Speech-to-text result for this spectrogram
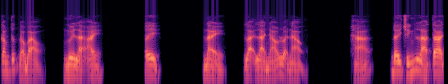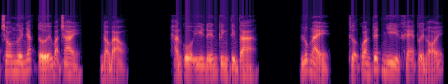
căm tức đào bảo, ngươi là ai? Ê! Này, lại là nháo loại nào? Hả, đây chính là ta cho ngươi nhắc tới bạn trai, đào bảo. Hắn cố ý đến kinh tìm ta. Lúc này, thượng quan tuyết nhi khẽ cười nói.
